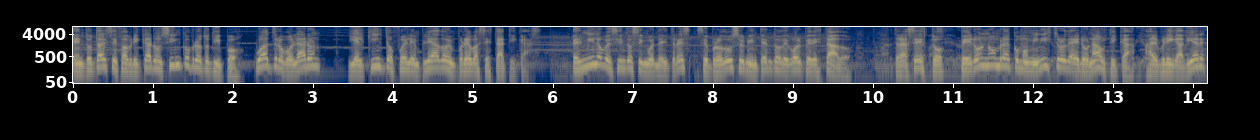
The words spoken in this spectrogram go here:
En total se fabricaron cinco prototipos, cuatro volaron y el quinto fue el empleado en pruebas estáticas. En 1953 se produce un intento de golpe de Estado. Tras esto, Perón nombra como ministro de Aeronáutica al brigadier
